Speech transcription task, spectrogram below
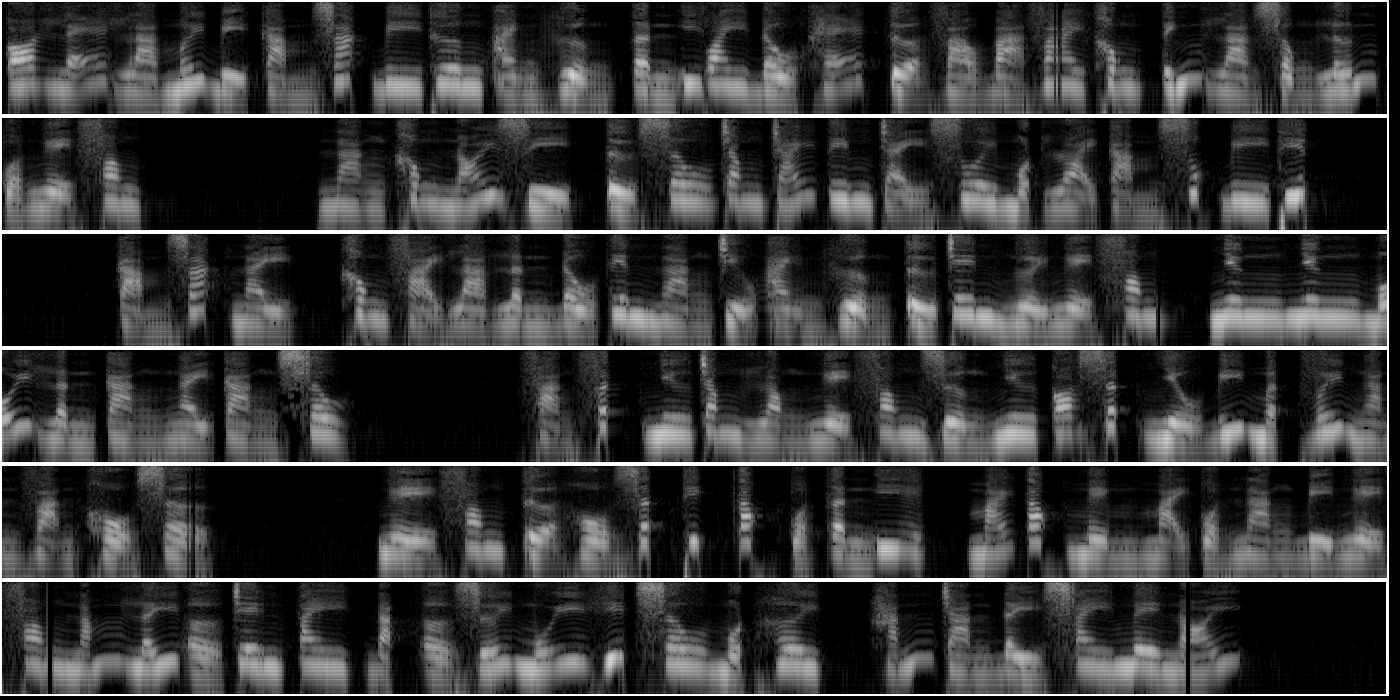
Có lẽ là mới bị cảm giác bi thương ảnh hưởng tần y quay đầu khẽ tựa vào bả vai không tính là rộng lớn của nghệ phong. Nàng không nói gì, từ sâu trong trái tim chảy xuôi một loại cảm xúc bi thiết. Cảm giác này không phải là lần đầu tiên nàng chịu ảnh hưởng từ trên người nghệ phong, nhưng nhưng mỗi lần càng ngày càng sâu. phảng phất như trong lòng nghệ phong dường như có rất nhiều bí mật với ngàn vạn khổ sở. Nghệ phong tựa hồ rất thích tóc của tần y, mái tóc mềm mại của nàng bị nghệ phong nắm lấy ở trên tay đặt ở dưới mũi hít sâu một hơi, hắn tràn đầy say mê nói.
